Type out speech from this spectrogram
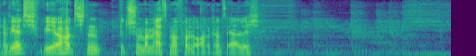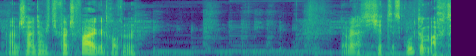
Ja, wie hatte ich, wie hatte ich ein bisschen beim ersten Mal verloren, ganz ehrlich. Anscheinend habe ich die falsche Frage getroffen. Dabei dachte ich, hätte es gut gemacht.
